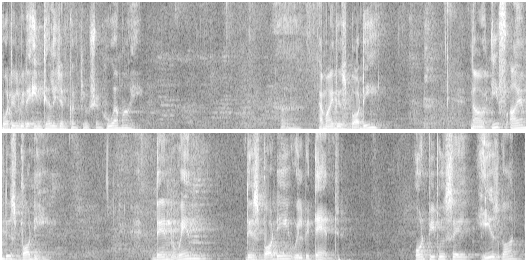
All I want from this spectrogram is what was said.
What will be the intelligent conclusion? Who am I? Uh, am I this body? Now, if I am this body, then when this body will be dead, won't people say, He is gone?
